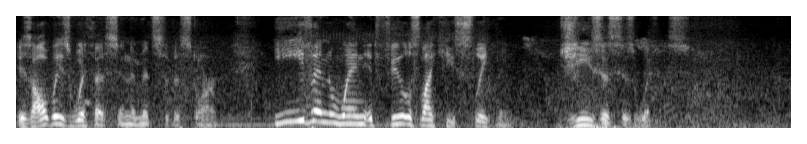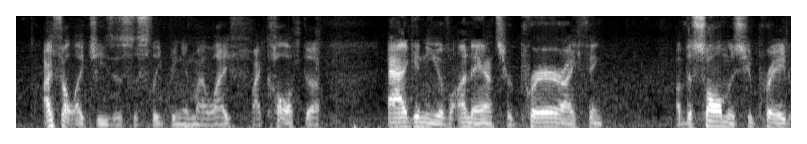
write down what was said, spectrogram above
is always with us in the midst of the storm. Even when it feels like he's sleeping, Jesus is with us. I felt like Jesus is sleeping in my life. I call it the agony of unanswered prayer. I think of the psalmist who prayed,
